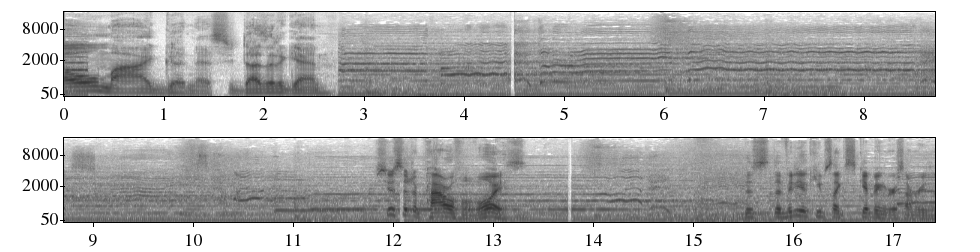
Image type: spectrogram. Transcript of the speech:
Oh my goodness. She does it again. She has such a powerful voice. This the video keeps like skipping for some reason.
